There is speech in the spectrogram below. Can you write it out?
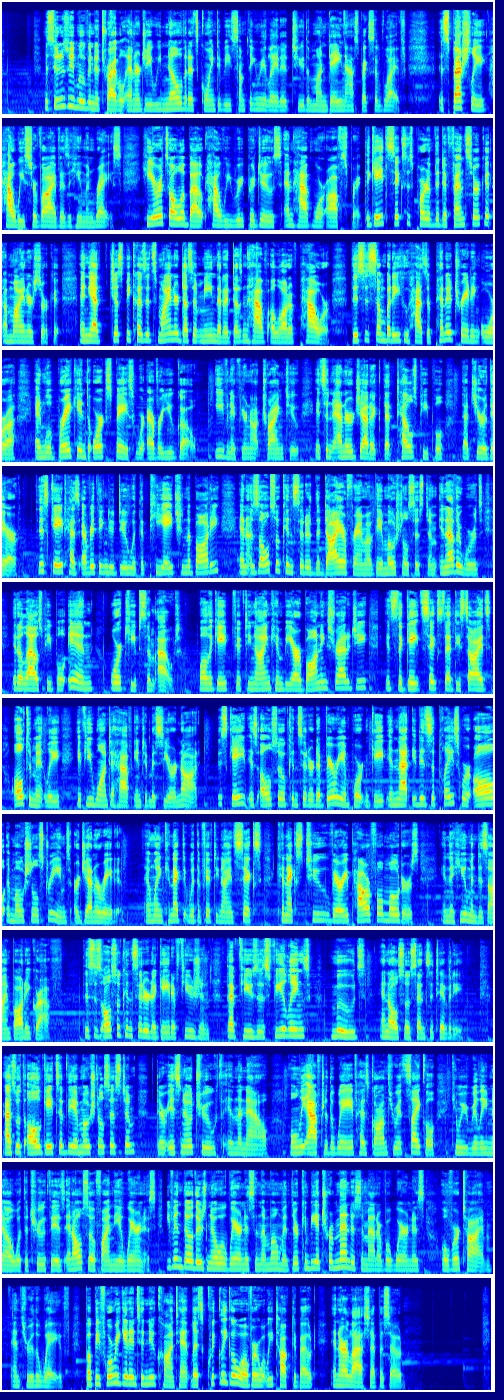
As soon as we move into tribal energy, we know that it's going to be something related to the mundane aspects of life, especially how we survive as a human race. Here it's all about how we reproduce and have more offspring. The Gate 6 is part of the defense circuit, a minor circuit, and yet just because it's minor doesn't mean that it doesn't have a lot of power. This is somebody who has a penetrating aura and will break into orc space wherever you go, even if you're not trying to. It's an energetic that tells people that you're there. This gate has everything to do with the pH in the body and is also considered the diaphragm of the emotional system. In other words, it allows people in or keeps them out. While the gate 59 can be our bonding strategy, it's the gate 6 that decides ultimately if you want to have intimacy or not. This gate is also considered a very important gate in that it is the place where all emotional streams are generated. And when connected with the 59-6, connects two very powerful motors in the human design body graph. This is also considered a gate of fusion that fuses feelings, moods, and also sensitivity. As with all gates of the emotional system, there is no truth in the now. Only after the wave has gone through its cycle can we really know what the truth is and also find the awareness. Even though there's no awareness in the moment, there can be a tremendous amount of awareness over time and through the wave. But before we get into new content, let's quickly go over what we talked about in our last episode.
